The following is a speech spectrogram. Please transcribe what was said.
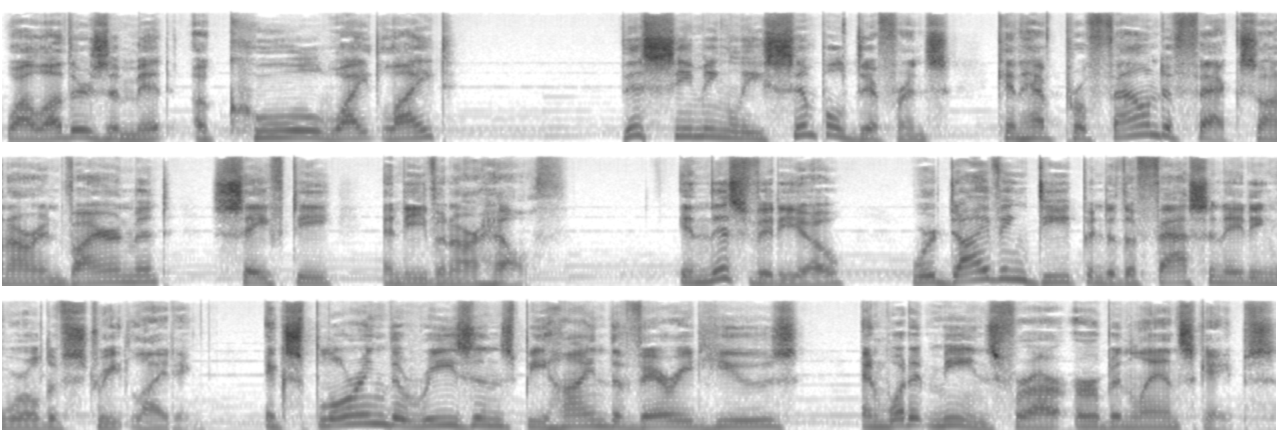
while others emit a cool white light? This seemingly simple difference can have profound effects on our environment, safety, and even our health. In this video, we're diving deep into the fascinating world of street lighting, exploring the reasons behind the varied hues and what it means for our urban landscapes.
